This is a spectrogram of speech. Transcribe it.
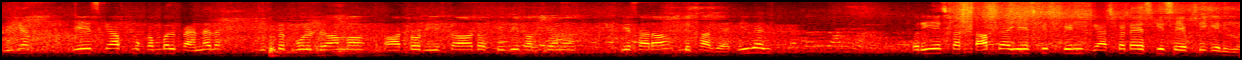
ठीक है? ये इसके आप मुकम्मल पैनल है, जिस पर फुल ड्रम ऑटो रीस्टार्ट और सीधी फ़ंक्शन ये सारा लिखा गया है। ठीक है जी? और ये इसका टब है, ये इसकी स्पिन गैसकट है इसकी सेफ्टी के लिए।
